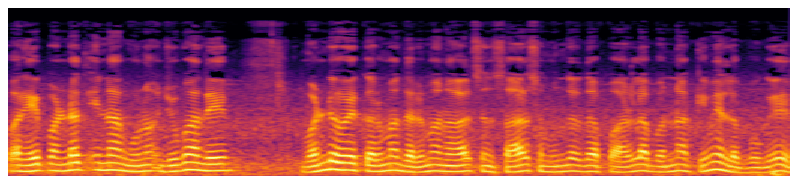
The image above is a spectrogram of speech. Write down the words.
ਪਰ ਇਹ ਪੰਡਤ, ਇਹਨਾਂ ਗੁਣ ਜੁਗਾਂ ਦੇ ਵੰਡੇ ਹੋਏ ਕਰਮਾਂ ਧਰਮਾਂ ਨਾਲ ਸੰਸਾਰ ਸਮੁੰਦਰ ਦਾ ਪਾਰਲਾ ਬੰਨਾ ਕਿਵੇਂ ਲੱਭੋਗੇ?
